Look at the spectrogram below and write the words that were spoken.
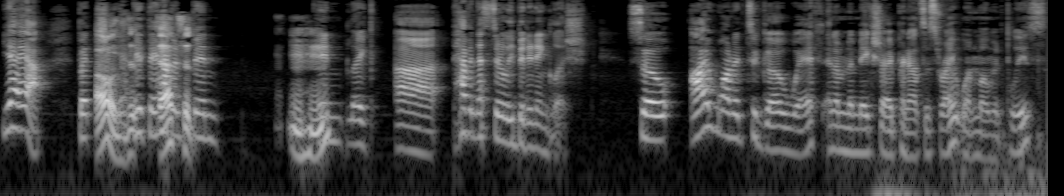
yeah yeah but oh she, th- they haven't a... been mm-hmm. in like uh haven't necessarily been in english So I wanted to go with, and I'm going to make sure I pronounce this right. One moment, please.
